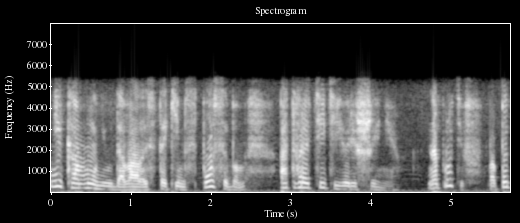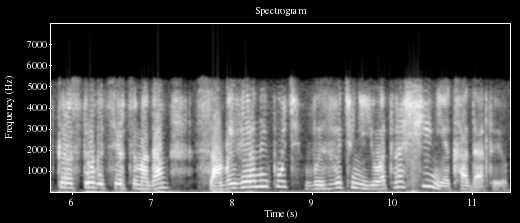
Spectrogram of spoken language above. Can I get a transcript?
никому не удавалось таким способом отвратить ее решение. Напротив, попытка растрогать сердце мадам — самый верный путь вызвать у нее отвращение к ходатаю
